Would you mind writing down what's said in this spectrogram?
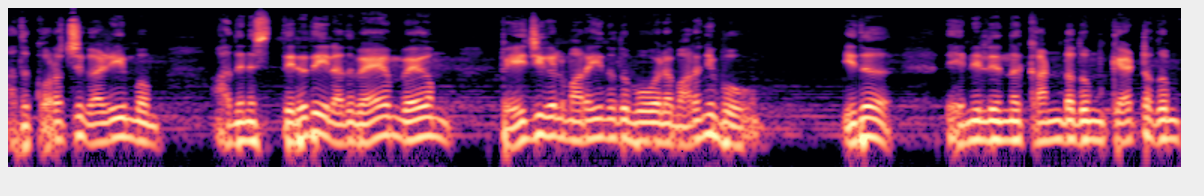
അത് കുറച്ച് കഴിയുമ്പം അതിന് സ്ഥിരതയിൽ അത് വേഗം വേഗം പേജുകൾ മറിയുന്നത് പോലെ മറിഞ്ഞു പോകും. ഇത് എന്നിൽ നിന്ന് കണ്ടതും കേട്ടതും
